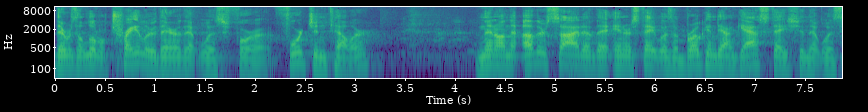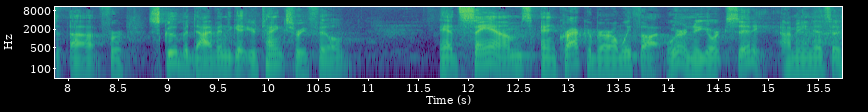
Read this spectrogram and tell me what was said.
there was a little trailer there that was for a fortune teller. And then on the other side of the interstate was a broken down gas station that was uh, for scuba diving to get your tanks refilled. It had Sam's and Cracker Barrel, and we thought, we're in New York City. I mean, it's a,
